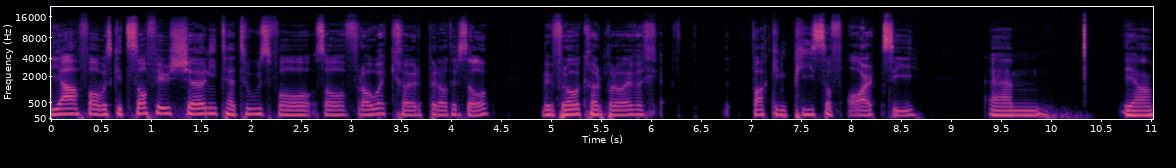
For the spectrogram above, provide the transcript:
ja, voll. Es gibt so viele schöne Tattoos von so Frauenkörper oder so. Weil Frauenkörper auch einfach fucking piece of art sind. Ähm, ja.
